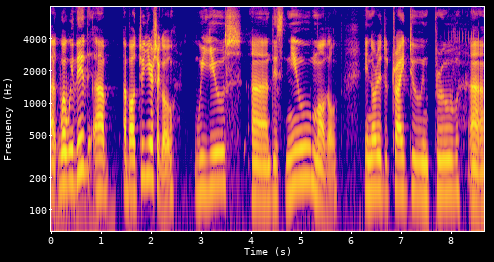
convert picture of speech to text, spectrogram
Uh, what we did uh, about two years ago, we used uh, this new model in order to try to improve uh,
